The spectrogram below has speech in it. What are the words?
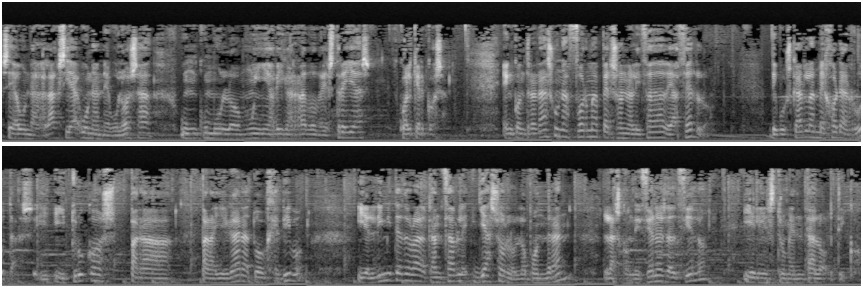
sea una galaxia, una nebulosa, un cúmulo muy abigarrado de estrellas, cualquier cosa encontrarás una forma personalizada de hacerlo, de buscar las mejores rutas y, trucos para, para llegar a tu objetivo y el límite de lo alcanzable ya solo lo pondrán las condiciones del cielo y el instrumental óptico.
